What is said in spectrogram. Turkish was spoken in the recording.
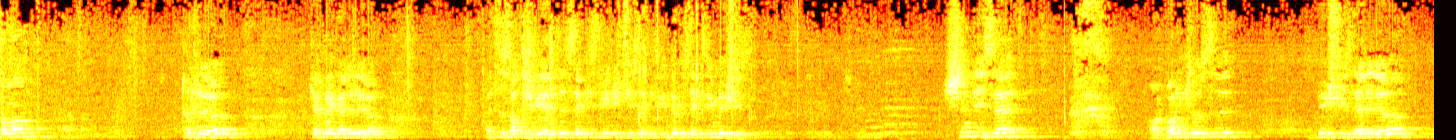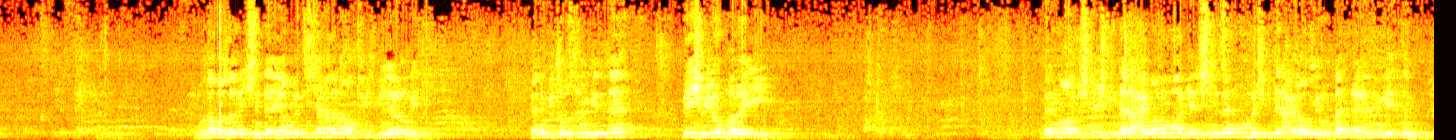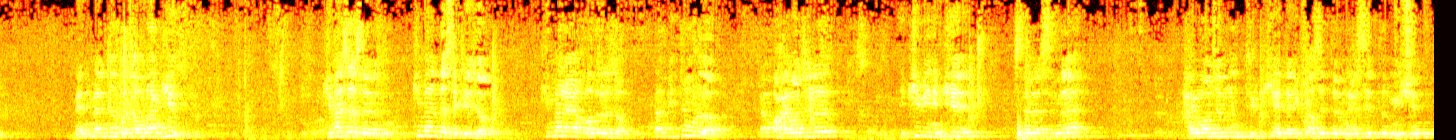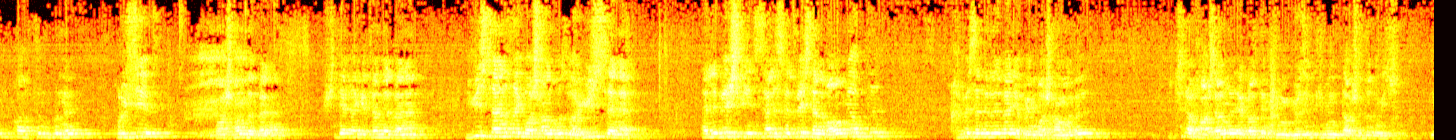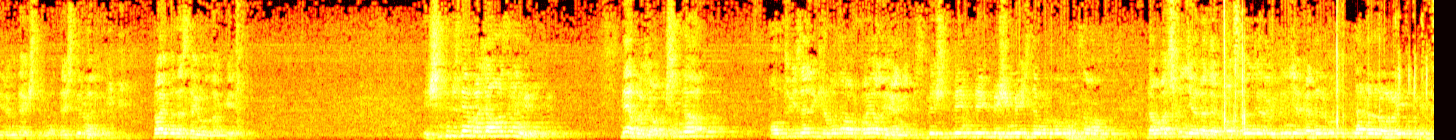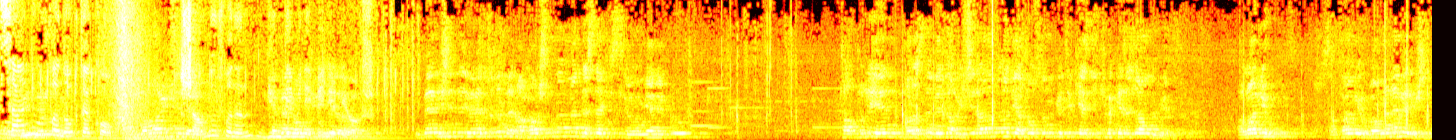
saman 40 lira, kepek 50 lira, eti satış fiyatı 8300, 8400, 8500. Şimdi ise arpanın kilosu 550 lira. Bu da pazarın içinde yanma yetişecek kadar 600 bin lira oluyor. Yani bir tostunun günde 5 milyon para yiyor. Benim 65 bin tane hayvanım varken şimdi ben 15 bin tane hayvanım yok. Ben eledim gittim. Benim elimden tutacak olan kim? Kime seslenir? Kim beni destekleyecek? Kim beni ayağa kaldıracak? Ben bittim burada. Ben bu hayvancılığı 2002 senesinde hayvancılığın Türkiye'de iflas ettiğini hissettiğim için kalktım bunu kurucu başkan da benim. Şimdiye getiren de benim. 100 senelik başkanlığımız var. 100 sene. 55 bin, 55 sene babam yaptı. 45 senedir de ben yapıyorum başkanlığı. Bütün arkadaşlarımın evladım kimin, gözüm kimin taşıdığım için. Yerimi değiştirme, değiştirmediler. Daima destek oldular bir yer. E şimdi biz ne yapacağımızı bilmiyoruz. Ne yapacağız? Şimdi 650 kilometre arpayı alıyor yani. Biz 5 5 5 orada olduğumuz zaman dava çıkıncaya kadar, parçalanınca, öldürünceye kadar bu ne kadar 300 lira. Şanlıurfa'nın gündemini belirliyor. Ben şimdi öğrettiğim arkadaşımdan ben destek istiyorum. Yani bu tatlı yerin parasını vermek için anlamda diye tostumu götür kezdi, iki keseceğim diyor. Alan yok. Satan yok. Ben ona ne vermiştim?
